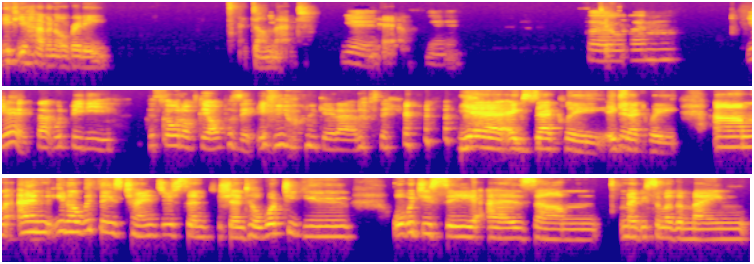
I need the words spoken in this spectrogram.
if you haven't already done that. yeah Yeah. yeah so um yeah that would be the the sort of the opposite if you want to get out of there Yeah, exactly, exactly. Um, and you know, with these changes, Chan- Chantel, what do you, what would you see as um, maybe some of the main,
